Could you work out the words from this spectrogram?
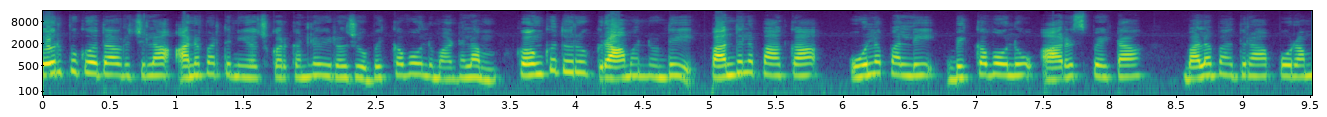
తూర్పుగోదావరి జిల్లా అనపర్తి నియోజకవర్గంలో ఈరోజు బిక్కవోలు మండలం కొంకుదూరు గ్రామం నుండి పందలపాక ఊలపల్లి బిక్కవోలు ఆర్ఎస్పేట బలభద్రాపురం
